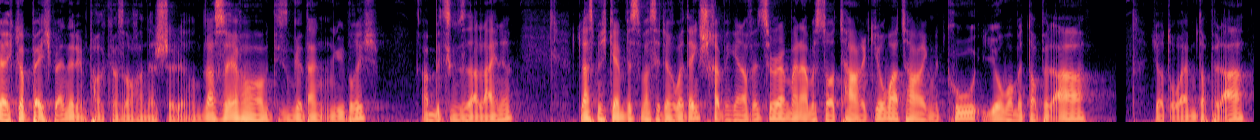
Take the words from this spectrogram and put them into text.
Ja, ich glaube, ich beende den Podcast auch an der Stelle und lasse euch einfach mal mit diesen Gedanken übrig, beziehungsweise alleine. Lasst mich gerne wissen, was ihr darüber denkt. Schreibt mir gerne auf Instagram. Mein Name ist dort Tarek Joma, Tarek mit Q, Joma mit Doppel A, J-O-M Doppel A.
